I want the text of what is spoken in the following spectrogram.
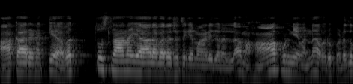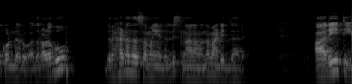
ಆ ಕಾರಣಕ್ಕೆ ಅವತ್ತು ಸ್ನಾನ ಯಾರವರ ಜೊತೆಗೆ ಮಾಡಿದರಲ್ಲ ಮಹಾಪುಣ್ಯವನ್ನು ಅವರು ಪಡೆದುಕೊಂಡರು. ಅದರೊಳಗೂ ಗ್ರಹಣದ ಸಮಯದಲ್ಲಿ ಸ್ನಾನವನ್ನು ಮಾಡಿದ್ದಾರೆ. ಆ ರೀತಿ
